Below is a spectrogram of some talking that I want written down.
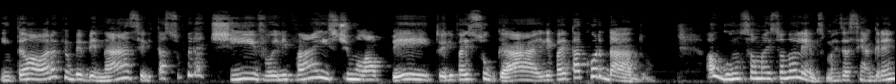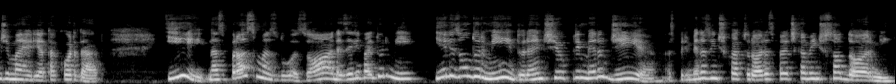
Então, a hora que o bebê nasce, ele está super ativo, ele vai estimular o peito, ele vai sugar, ele vai estar tá acordado. Alguns são mais sonolentos, mas assim, a grande maioria está acordado. E nas próximas duas horas ele vai dormir. E eles vão dormir durante o primeiro dia. As primeiras 24 horas praticamente só dormem.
